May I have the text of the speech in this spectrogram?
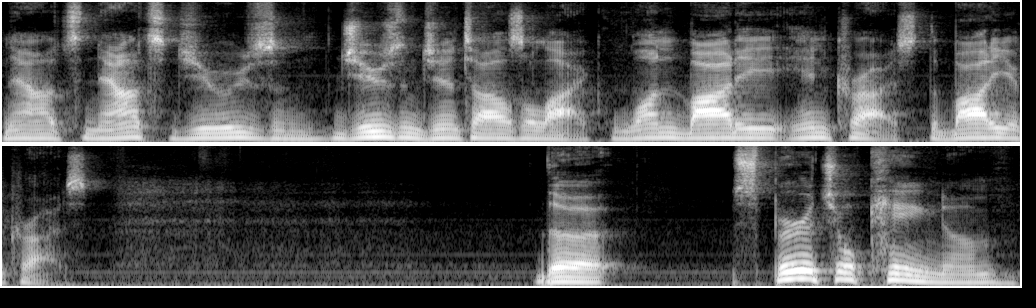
Now it's now it's Jews and Jews and Gentiles alike, one body in Christ, the body of Christ. The spiritual kingdom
